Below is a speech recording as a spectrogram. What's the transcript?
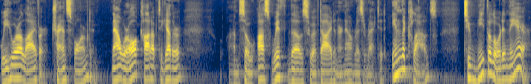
We who are alive are transformed and Now we're all caught up together, um, so us with those who have died and are now resurrected, in the clouds to meet the Lord in the air.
